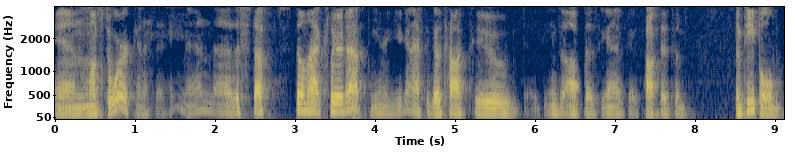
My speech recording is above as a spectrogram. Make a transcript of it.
and wants to work, and I said, "Hey, man, uh, this stuff's still not cleared up. You know, you're gonna have to go talk to the dean's office. You're gonna have to go talk to some some people.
